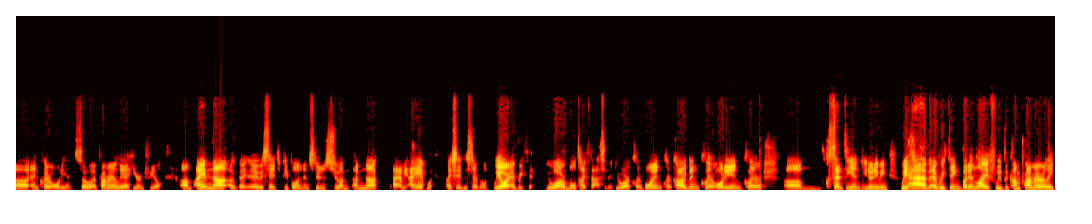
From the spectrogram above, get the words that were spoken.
uh, and clairaudient so uh, primarily i hear and feel um, I am not. Uh, I always say to people and, and students too. I'm. I'm not I mean, I am. I say this to everyone: we are everything. You are mm. multifaceted. You are clairvoyant, claircognizant, clairaudient, clair um, sentient. You know what I mean? We have everything, but in life, we've become primarily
